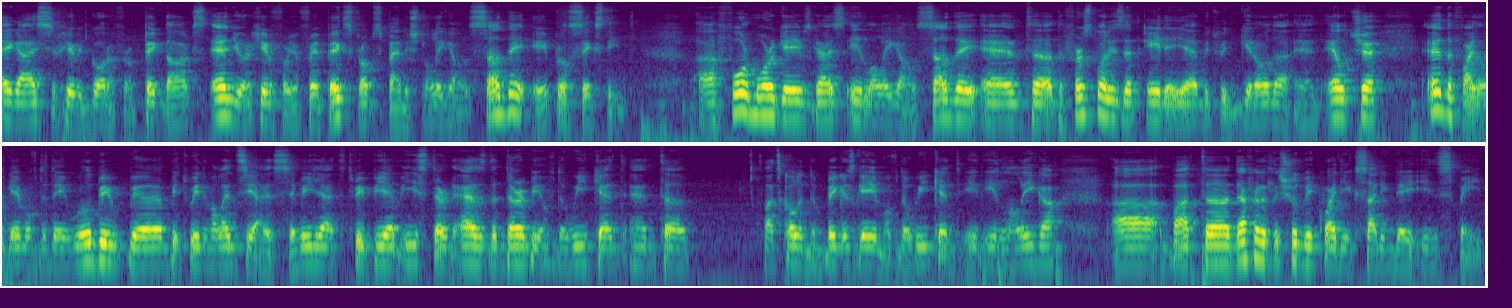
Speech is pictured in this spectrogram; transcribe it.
Hey guys, you're here with Goran from Pick Dawgz, and you're here for your free picks from Spanish La Liga on Sunday, April 16th. Uh, four more games, guys, in La Liga on Sunday, and uh, the first one is at 8 a.m. between Girona and Elche, and the final game of the day will be uh, between Valencia and Sevilla at 3 p.m. Eastern as the derby of the weekend, and uh, let's call it the biggest game of the weekend in, in La Liga. Uh, but uh, definitely should be quite the exciting day in Spain.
